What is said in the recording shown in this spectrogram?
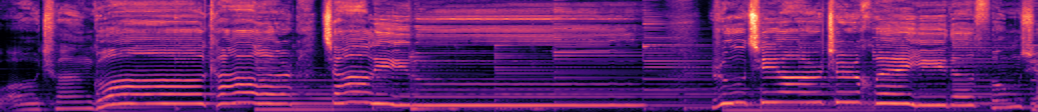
我穿过风雪。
